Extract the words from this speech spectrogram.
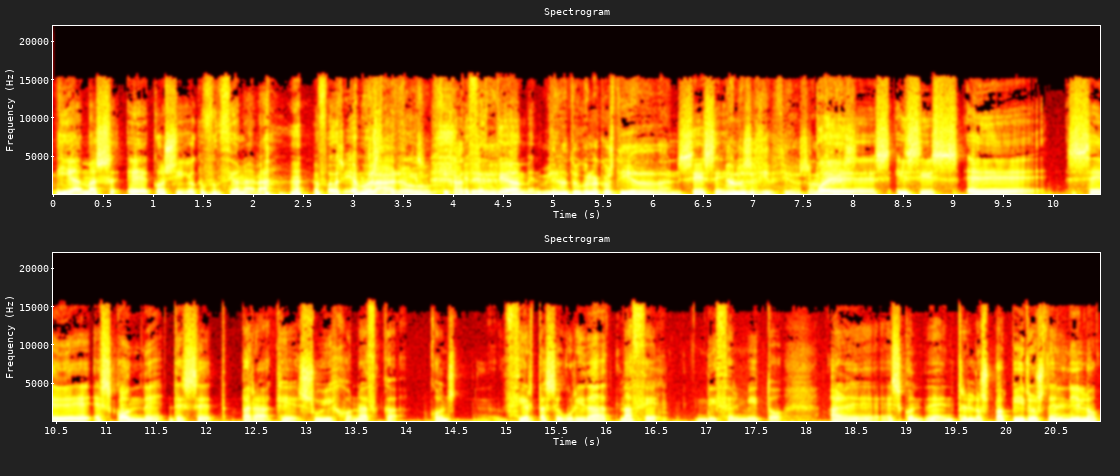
Y además eh, consiguió que funcionara, podríamos Claro, decir. fíjate. Efectivamente. Mira tú con la costilla de Adán. Sí, sí. Mira los egipcios. Pues Isis eh, se esconde de Set para que su hijo nazca con cierta seguridad. Nace, dice el mito, entre los papiros del Nilo.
